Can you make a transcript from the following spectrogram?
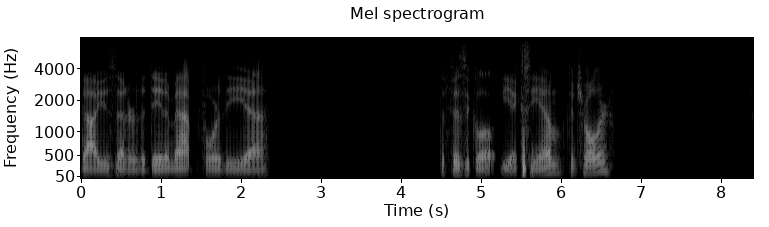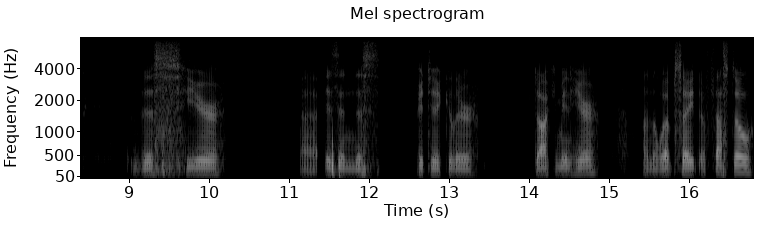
values that are the data map for the uh, the physical EXCM controller. This here uh, is in this particular document here on the website of Festo.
